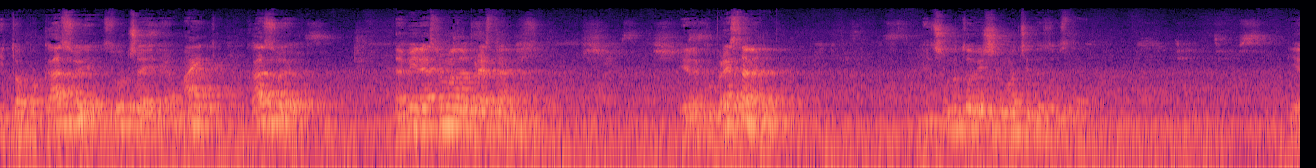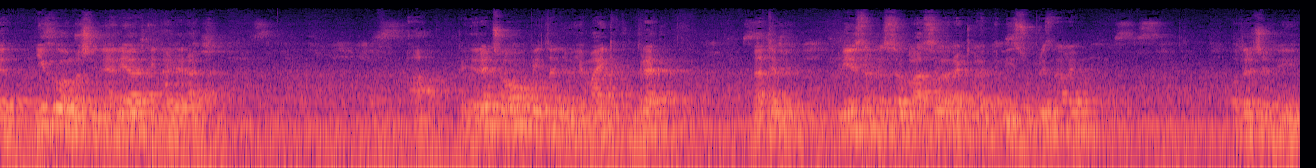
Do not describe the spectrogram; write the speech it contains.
I to pokazuje, slučaj Jamajke, pokazuje da mi ne smemo da prestanemo. Jer ako prestanemo, nećemo to više moći da zaustavimo. Jer njihova mašinerija i dalje radi. A kad je reč o ovom pitanju, Jamajke konkretno, znate, ministarka se oglasila, rekla je da nisu priznali određeni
